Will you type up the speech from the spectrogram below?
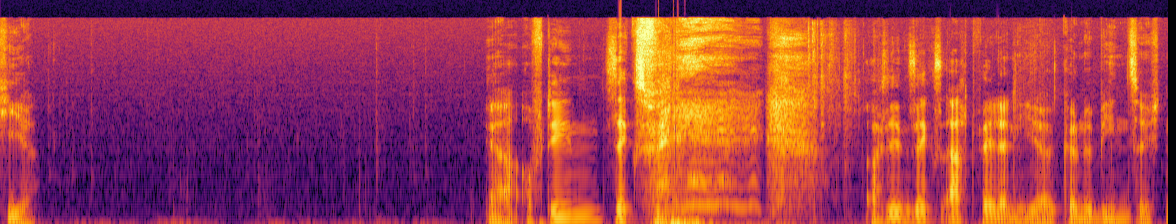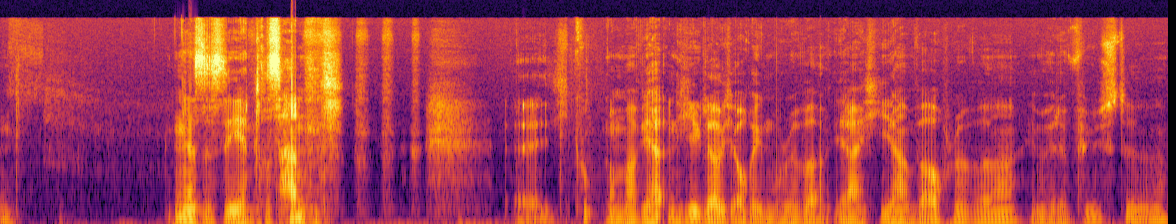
Hier. Ja, auf den sechs auf den sechs, acht Feldern hier können wir Bienen züchten. Das ist sehr interessant. Äh, ich guck nochmal. Wir hatten hier, glaube ich, auch irgendwo River. Ja, hier haben wir auch River. Hier haben wir wieder Wüste.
